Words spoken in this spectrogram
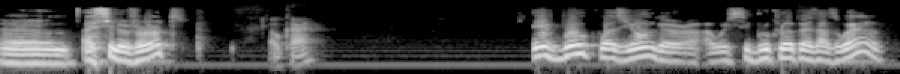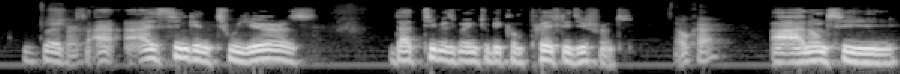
Um, I see Levert. Okay, If Brook was younger, I would see Brook Lopez as well. But Sure. I, I think in two years, that team is going to be completely different. okay, I, I don't see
